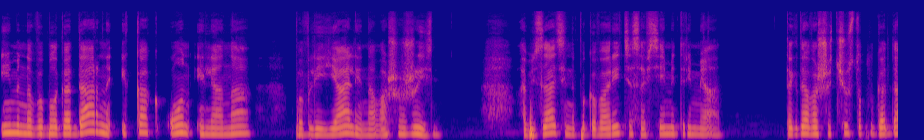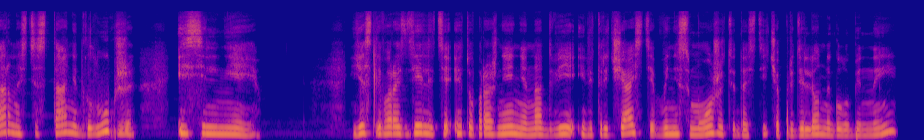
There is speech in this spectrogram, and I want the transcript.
именно вы благодарны и как он или она повлияли на вашу жизнь. Обязательно поговорите со всеми тремя. Тогда ваше чувство благодарности станет глубже и сильнее – если вы разделите это упражнение на две или три части, вы не сможете достичь определенной глубины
